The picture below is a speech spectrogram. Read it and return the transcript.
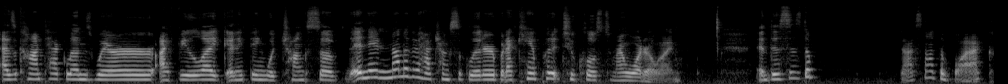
as a contact lens wearer, I feel like anything with chunks of, and none of them have chunks of glitter, but I can't put it too close to my waterline. And this is the, that's not the black.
